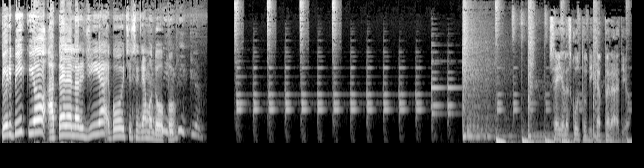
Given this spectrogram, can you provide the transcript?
Piripicchio, a te la regia e poi ci sentiamo dopo. Picchio. Sei all'ascolto di K Radio,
